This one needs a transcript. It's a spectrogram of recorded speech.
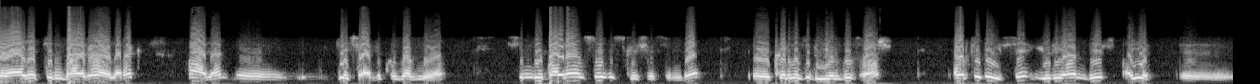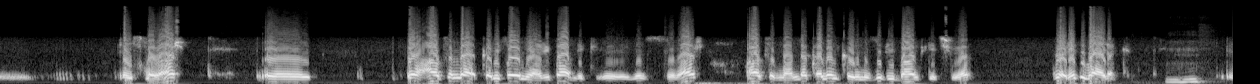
eyaletin bayrağı olarak halen e, geçerli kullanılıyor. Şimdi bayrağın sol üst köşesinde e, kırmızı bir yıldız var. Ortada ise yürüyen bir ayı e, resmi var. E, ve altında California Republic e, yazısı var. Altından da kalın kırmızı bir band geçiyor. Böyle bir bayrak. Hı hı. E,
